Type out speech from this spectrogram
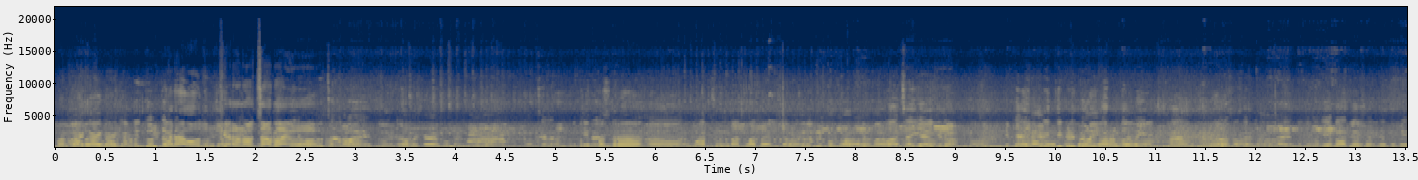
तुम्हाला काय काय काय काय? तिथून तर करा हो चालू आहे हो. चालू आहे. चला ते पत्र अं, वाचून दाखवा साहेब सर्वांना. वाचा या इकडे. या इकडे तिकडे तोंड करून बघू. हा, पुढं. हे मार्गदर्शन द्या तुम्ही.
